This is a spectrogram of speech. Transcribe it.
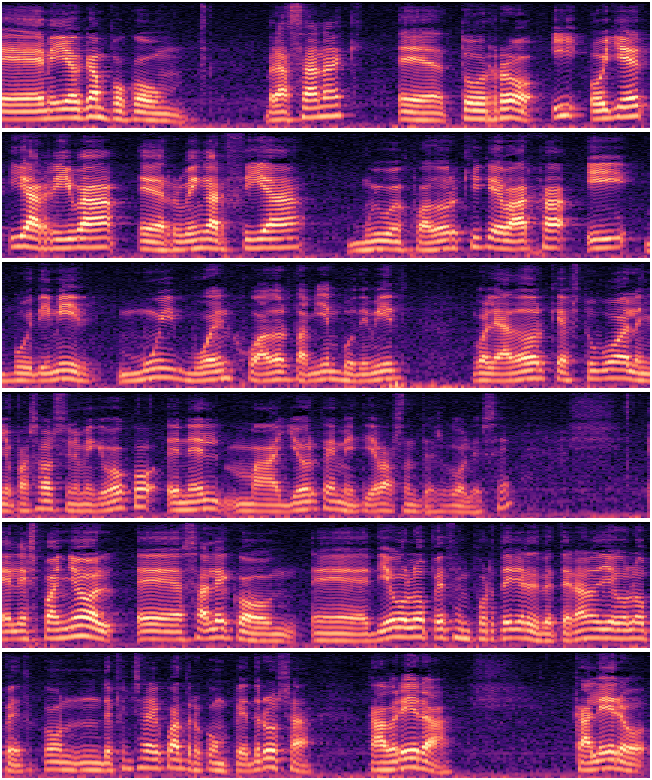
eh, medio campo con Brasanac, eh, y Oyer. Y arriba eh, Rubén García, muy buen jugador, Quique Barja y Budimir, muy buen jugador también, Budimir, goleador que estuvo el año pasado, si no me equivoco, en el Mallorca y metía bastantes goles. ¿eh? El español eh, sale con Diego López en portería, el veterano Diego López, con defensa de 4 con Pedrosa, Cabrera, Calero,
